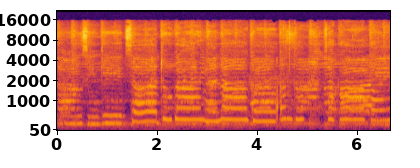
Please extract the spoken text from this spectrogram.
Ang singgit sa dugan nga nagaan to sa kapaitan.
